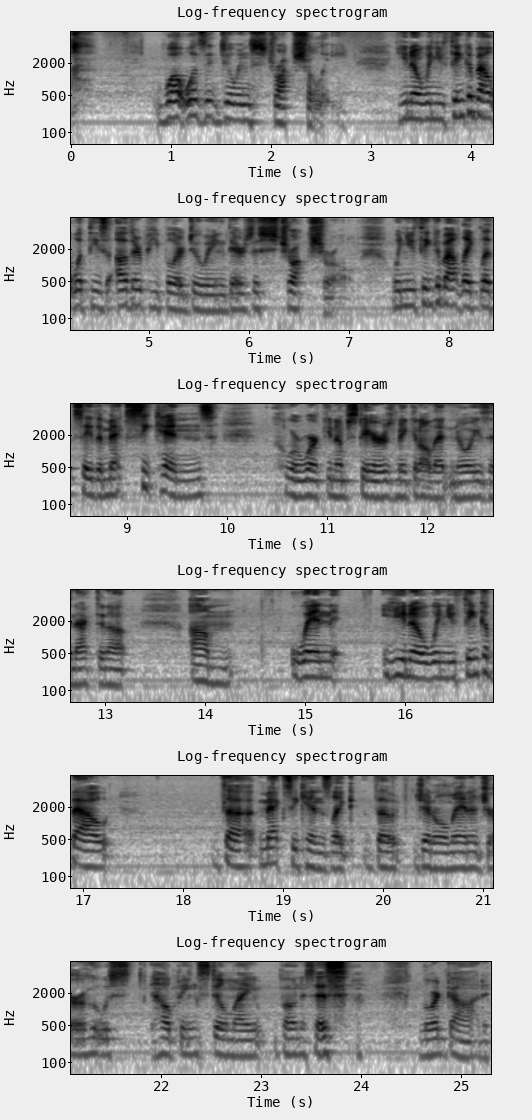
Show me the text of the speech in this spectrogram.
what was it doing structurally? You know, when you think about what these other people are doing, there's a structural. When you think about, like, let's say the Mexicans who are working upstairs, making all that noise and acting up um, when you know when you think about the Mexicans, like the general manager who was helping steal my bonuses, Lord God,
